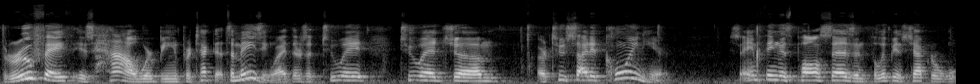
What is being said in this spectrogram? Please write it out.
Through faith is how we're being protected. It's amazing, right? There's a two-edged, two-edged um, or two-sided coin here. Same thing as Paul says in Philippians chapter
